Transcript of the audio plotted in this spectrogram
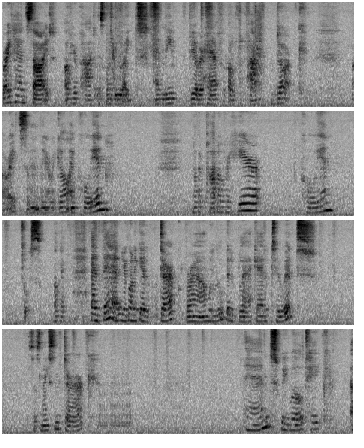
right hand side of your pot is going to be light, and leave the other half of the pot dark. Alright, so then there we go, and pull in. Another pot over here, pull in. Oops, okay. And then you're going to get a dark brown with a little bit of black added to it. So it's nice and dark. And we will take a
